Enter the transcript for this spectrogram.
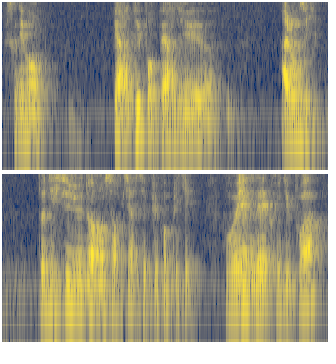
Parce qu'on dit, bon, perdu pour perdu, euh, allons-y. Tandis que si je dois m'en sortir, c'est plus compliqué. Vous voyez vous avez pris du poids,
